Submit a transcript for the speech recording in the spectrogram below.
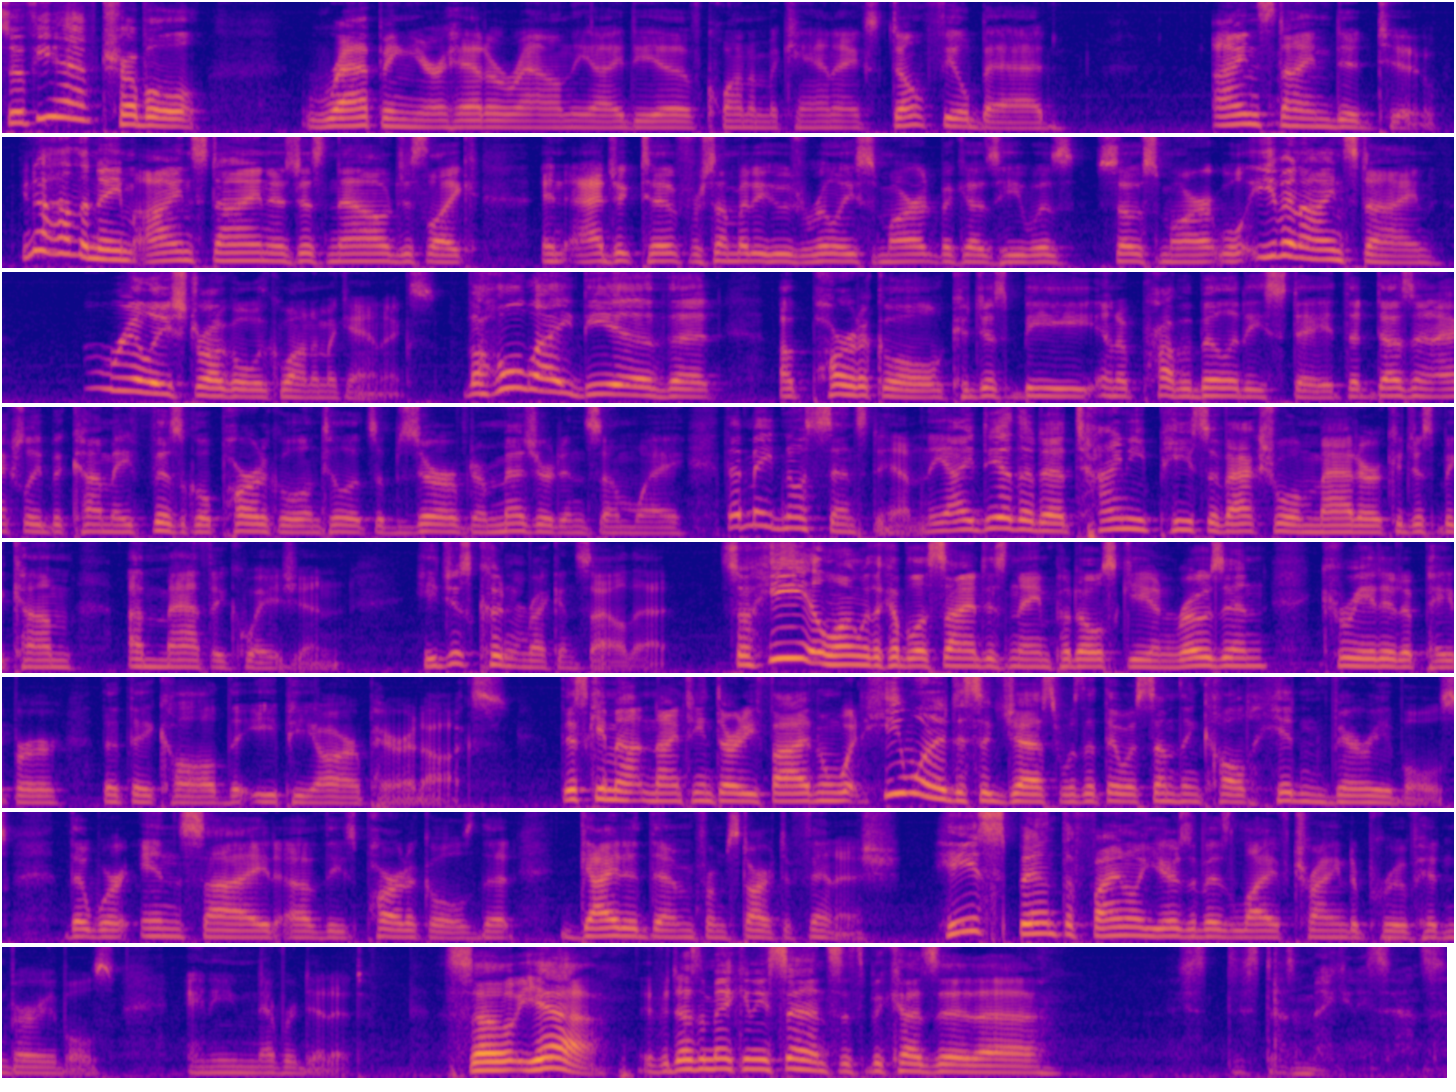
So if you have trouble wrapping your head around the idea of quantum mechanics, don't feel bad. Einstein did too. You know how the name Einstein is just now just like an adjective for somebody who's really smart because he was so smart? Well, even Einstein really struggled with quantum mechanics. The whole idea that a particle could just be in a probability state that doesn't actually become a physical particle until it's observed or measured in some way, that made no sense to him. The idea that a tiny piece of actual matter could just become a math equation, he just couldn't reconcile that. So he, along with a couple of scientists named Podolsky and Rosen, created a paper that they called the EPR paradox. This came out in 1935, and what he wanted to suggest was that there was something called hidden variables that were inside of these particles that guided them from start to finish. He spent the final years of his life trying to prove hidden variables, and he never did it. So, yeah, if it doesn't make any sense, it's because it uh, just doesn't make any sense.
